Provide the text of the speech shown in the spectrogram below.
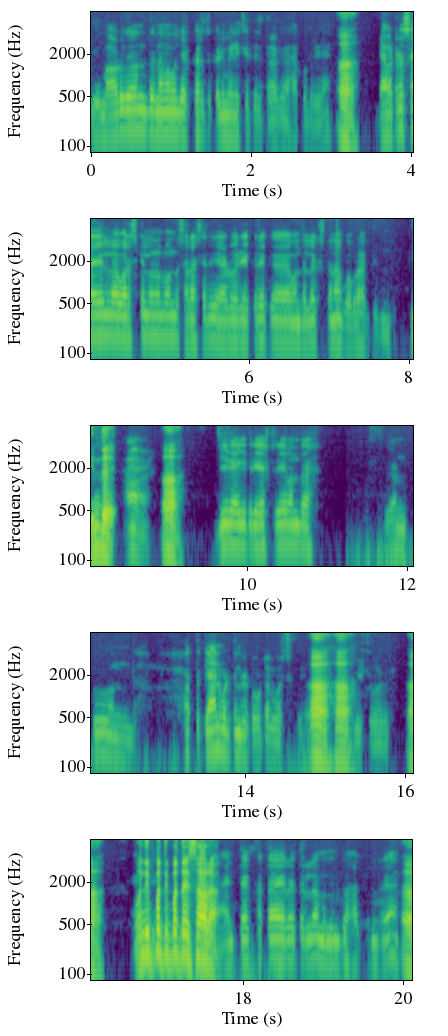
ಇದು ಮಾಡೋದ್ರಿಂದ ನಮಗೆ ಒಂದ್ ಖರ್ಚು ಕಡಿಮೆ ಅನಿಸೈತಿ ತಳಗ ಹಾಕುದ್ರಿ. ಡಾಕ್ಟರ್ ಸಾಯಿಲ್ ವರ್ಷಕ್ಕೆಲ್ಲ ಒಂದು ಸರಾಸರಿ ಎರಡೂವರೆ ಎಕರೆ ಒಂದ್ ಲಕ್ಷ ತನಕ ಗೊಬ್ಬರ ಹಾಕ್ತಿದ್ವಿ. ಹಿಂದೆ? ಹಾ. ಹಾ. ಈಗ ಆಗಿದ್ರೆ ಎಷ್ಟ್ರಿ? ಒಂದ್ ಎಂಟು ಒಂದ್ ಹತ್ತು ಕ್ಯಾನ್ ಬಿಡ್ತೀನಿ ರೀ ಟೋಟಲ್ ವರ್ಷಕ್ಕೆ. ಹಾ ಒಂದ್ ಇಪ್ಪತ್ ಇಪ್ಪತ್ತೈದು ಸಾವಿರ. ಅಂತ ಕಥ ಇರತ್ತಿರಲ್ಲ ಮನಿಂದ ಹಾಕ್ತೀನಿ ರೀ. ಹಾ.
